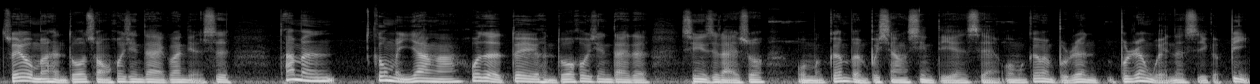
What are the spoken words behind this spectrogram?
所以我们很多从后现代的观点是，他们跟我们一样啊，或者对很多后现代的心理师来说。我们根本不相信 DSM，我们根本不认不认为那是一个病。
